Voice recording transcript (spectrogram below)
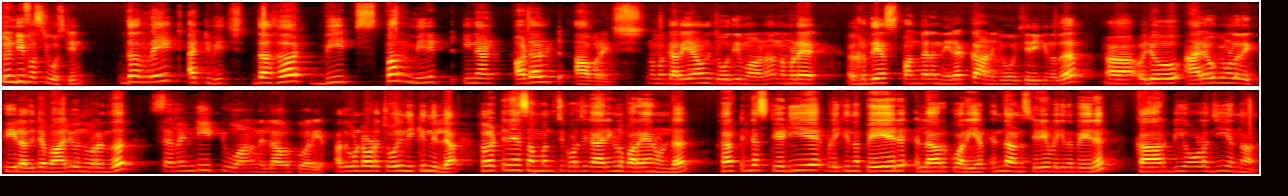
Twenty first question the rate at which the heart beats per minute in an adult average നമുക്കറിയാവുന്ന ചോദ്യമാണ്. നമ്മുടെ ഹൃദയസ്പന്ദന നിരക്കാണ് ചോദിച്ചിരിക്കുന്നത്. ഒരു ആരോഗ്യമുള്ള വ്യക്തിയിൽ അതിന്റെ വാല്യൂ എന്ന് പറയുന്നത് സെവന്റി ടു ആണെന്ന് എല്ലാവർക്കും അറിയാം. അതുകൊണ്ട് അവിടെ ചോദ്യം നിൽക്കുന്നില്ല. ഹേർട്ടിനെ സംബന്ധിച്ച് കുറച്ച് കാര്യങ്ങൾ പറയാനുണ്ട്. ഹേർട്ടിന്റെ സ്റ്റഡിയെ വിളിക്കുന്ന പേര് എല്ലാവർക്കും അറിയാം. എന്താണ് സ്റ്റഡിയെ വിളിക്കുന്ന പേര്? കാർഡിയോളജി എന്നാണ്.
